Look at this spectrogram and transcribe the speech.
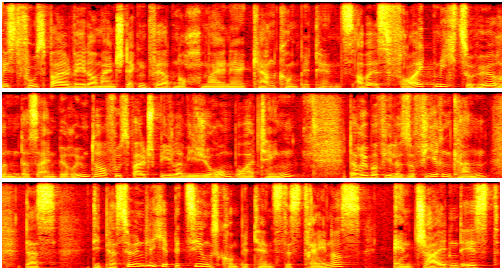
ist Fußball weder mein Steckenpferd noch meine Kernkompetenz. Aber es freut mich zu hören, dass ein berühmter Fußballspieler wie Jerome Boateng darüber philosophieren kann, dass die persönliche Beziehungskompetenz des Trainers entscheidend ist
